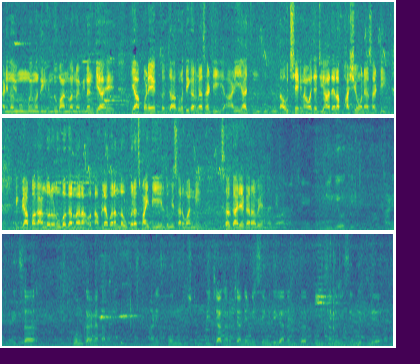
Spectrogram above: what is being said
आणि नवी मुंबईमधील हिंदू बांधवांना विनंती आहे की आपण एक जागृती करण्यासाठी आणि ह्या दाऊद शेख नावाच्या जिहाद्याला फाशी होण्यासाठी एक व्यापक आंदोलन उभं करणार आहोत. आपल्यापर्यंत लवकरच माहिती येईल. तुम्ही सर्वांनी सहकार्य करावे. धन्यवाद. मुलगी होती आणि तिचं खून करण्यात आला. आणि खून तिच्या घरच्यांनी मिसिंग दिल्यानंतर पोलिसांनी मिसिंग घेतली आहे.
